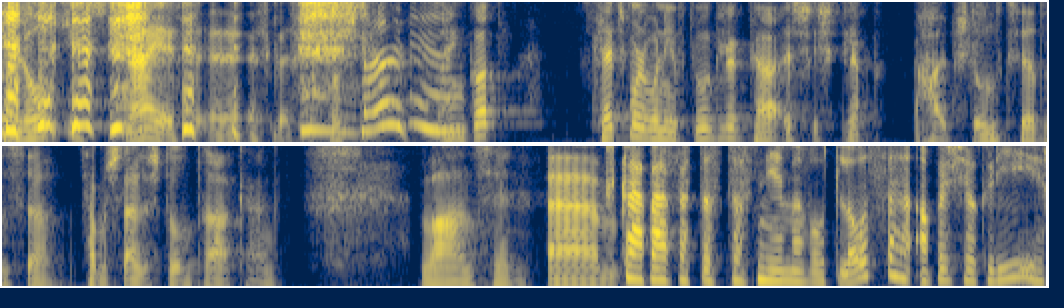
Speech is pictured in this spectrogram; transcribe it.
Ja, logisch. Nein, es, äh, es, geht- es geht so schnell. Mein Gott. Das letzte Mal, als ich auf die Uhr geschaut habe, ist, ist glaube eine halbe Stunde oder so. Jetzt haben wir schnell eine Stunde dran gehängt. Wahnsinn. Ähm, Ich glaube einfach, dass das niemand hören will, aber ist ja gleich.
